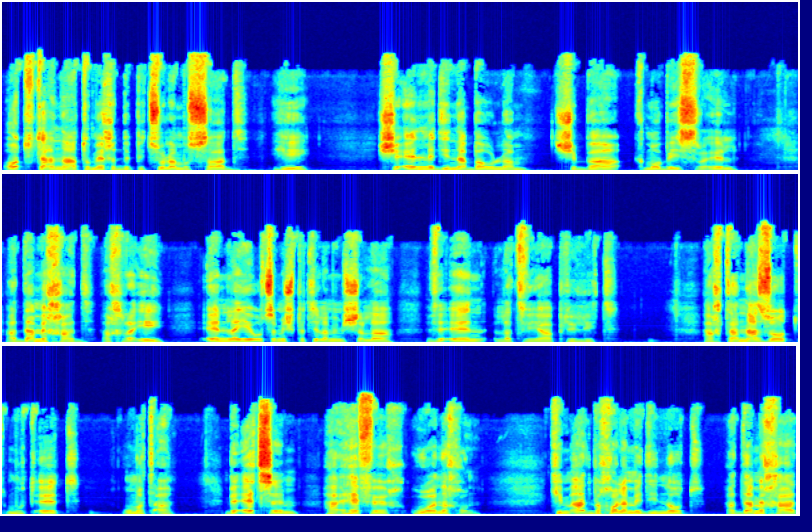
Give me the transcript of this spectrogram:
עוד טענה התומכת בפיצול המוסד היא שאין מדינה בעולם שבה, כמו בישראל, אדם אחד אחראי הן לייעוץ המשפטי לממשלה והן לתביעה הפלילית. הטענה זאת מוטעית ומטעה. בעצם, ההפך הוא הנכון. כמעט בכל המדינות, אדם אחד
